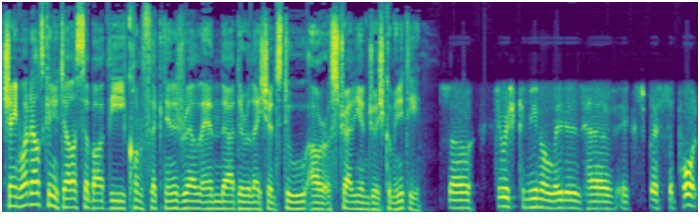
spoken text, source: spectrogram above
Shane, what else can you tell us about the conflict in Israel and uh, the relations to our Australian Jewish community? So, Jewish communal leaders have expressed support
